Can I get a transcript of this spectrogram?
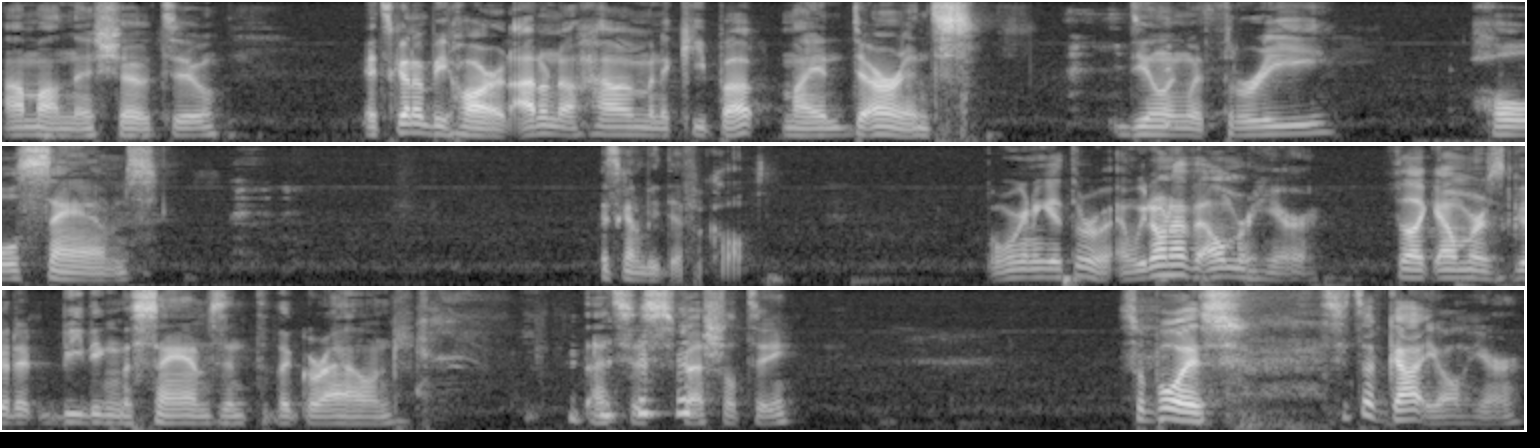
I'm on this show too. It's going to be hard. I don't know how I'm going to keep up my endurance dealing with three whole Sams. It's going to be difficult. But we're going to get through it. And we don't have Elmer here. I feel like Elmer is good at beating the Sams into the ground. That's his specialty. So, boys, since I've got you all here,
